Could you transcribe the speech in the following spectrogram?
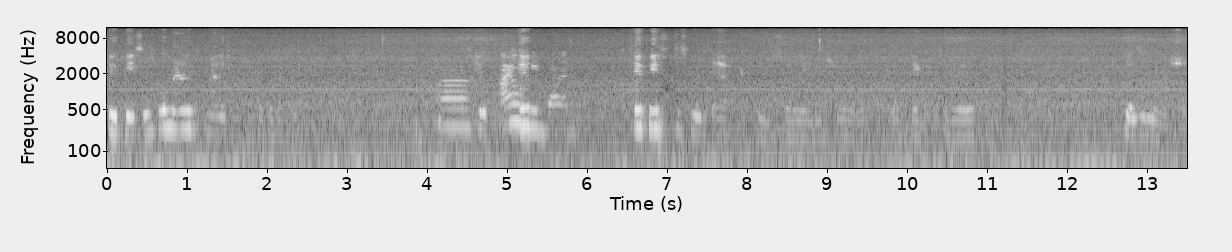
two pieces. We'll manage manage Uh, Two, I only two, need one. two pieces for deck is really usually what they to do. Because I'm not a chef.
